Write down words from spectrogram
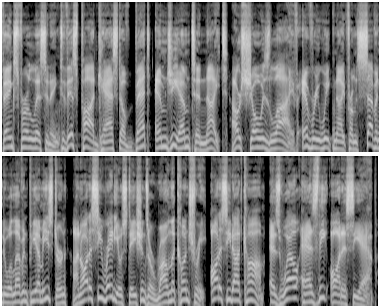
Thanks for listening to this podcast of Bet MGM Tonight. Our show is live every weeknight from 7 to 11 p.m. Eastern on Audacy radio stations around the country, Audacy.com, as well as the Audacy app.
